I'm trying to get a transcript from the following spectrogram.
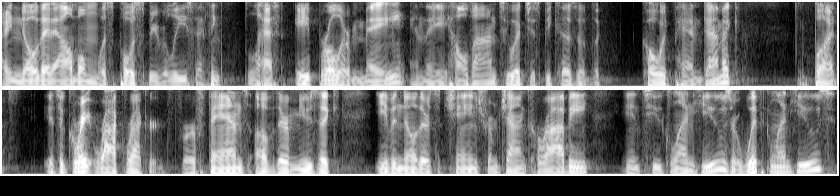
I know that album was supposed to be released, I think, last April or May, and they held on to it just because of the COVID pandemic. But it's a great rock record for fans of their music, even though there's a change from John Corabi into Glenn Hughes or with Glenn Hughes,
